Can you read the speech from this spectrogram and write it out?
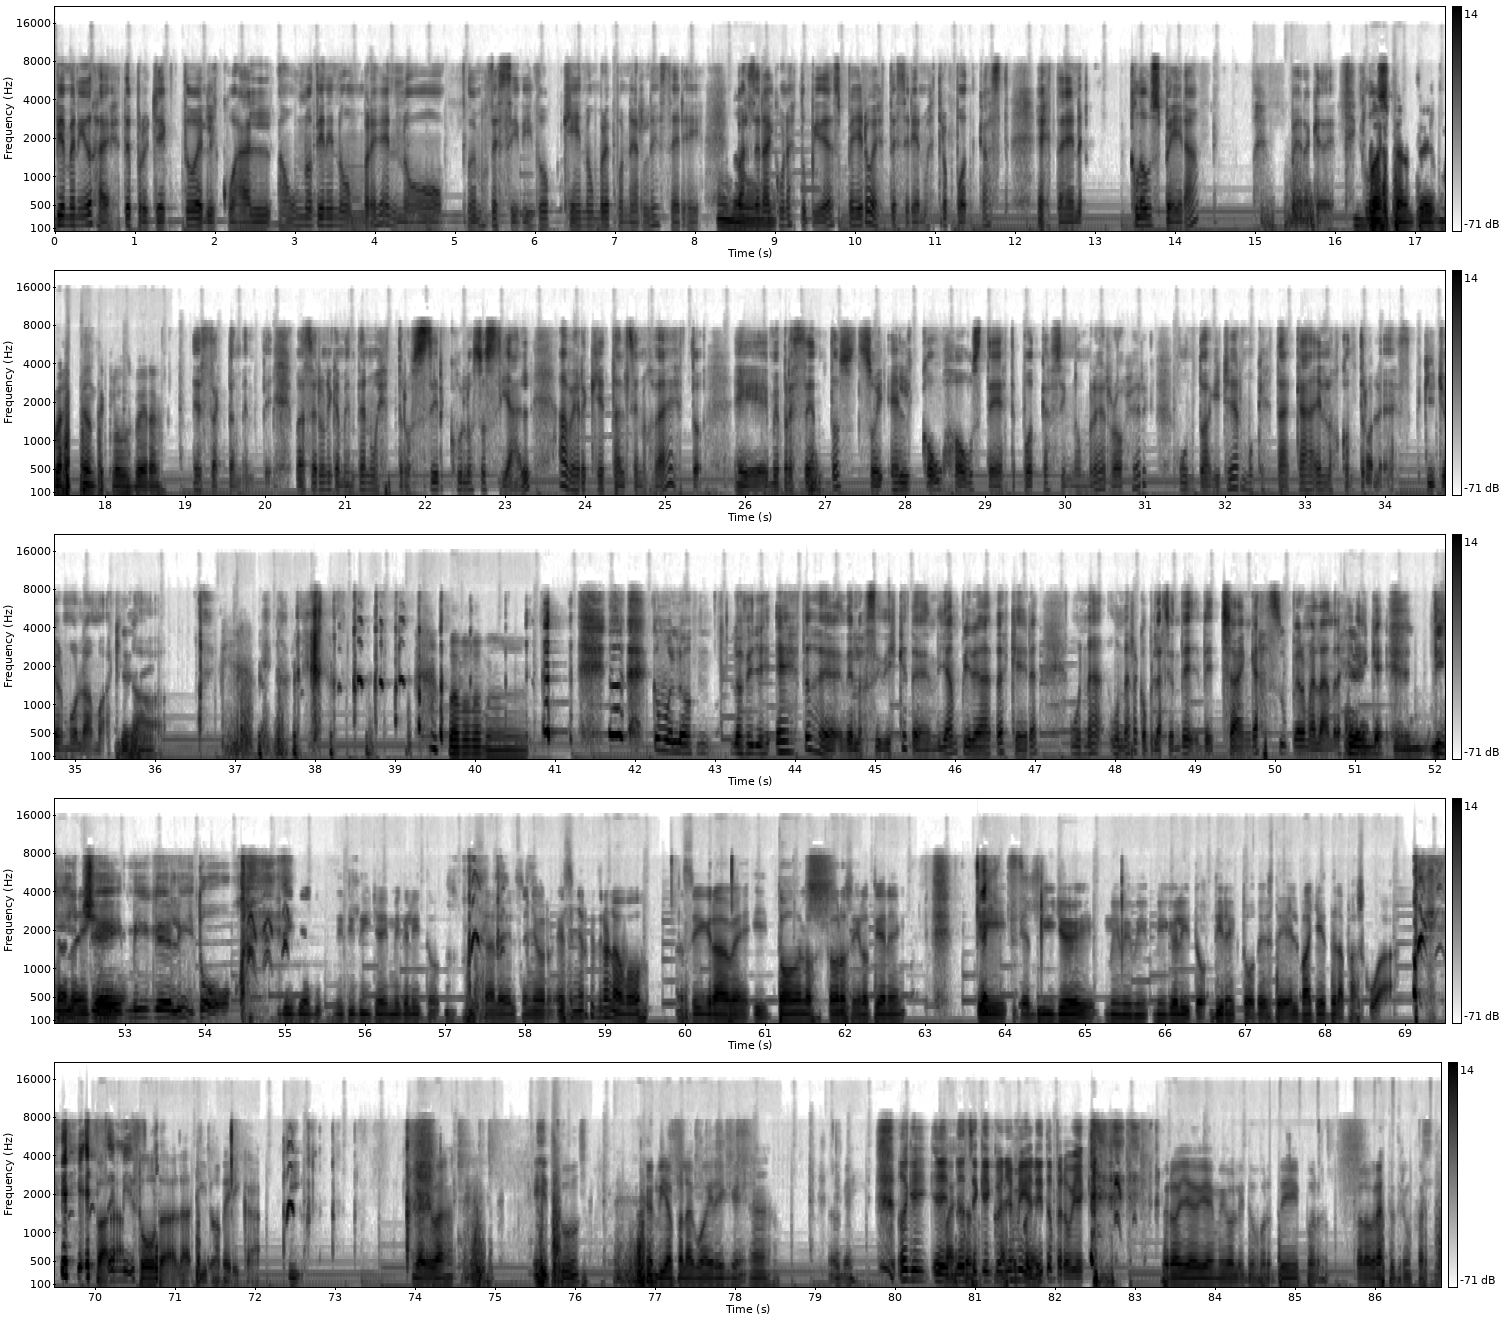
Bienvenidos a este proyecto, el cual aún no tiene nombre, no, no hemos decidido qué nombre ponerle. Seré, Va a ser alguna estupidez, pero este sería nuestro podcast. Está en Close Beta. Beta quedé. Close bastante, bastante close beta. Exactamente. Va a ser únicamente a nuestro círculo social a ver qué tal se nos da esto. Eh, me presento, soy el co-host de este podcast sin nombre, Roger, junto a Guillermo que está acá en los controles. Guillermo la máquina. Vamos, vamos. Como los, los DJs estos de, de los CDs que te vendían piratas, que era una, una recopilación de, de changas super malandras y de que DJ Miguelito. DJ, DJ, Miguelito y sale el señor, el señor que tiene una voz así grave y todos los, todos los hijos lo tienen y que DJ mi, mi, mi- Miguelito directo desde el Valle de la Pascua para toda Latinoamérica. Y, y ahí va. Y tú envías para la guaira y que ah, ok. Ok, eh, no esto, sé qué coño es Miguelito, pero bien. Pero oye bien, Miguelito, por ti, por, por lograste triunfaste.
